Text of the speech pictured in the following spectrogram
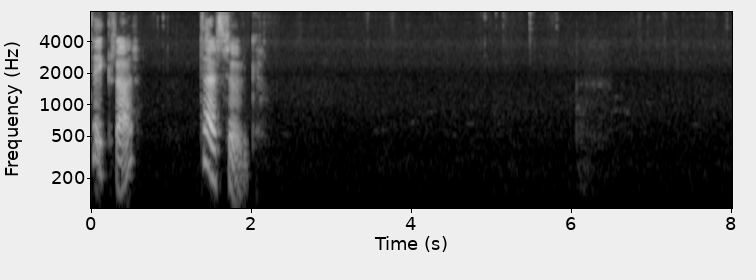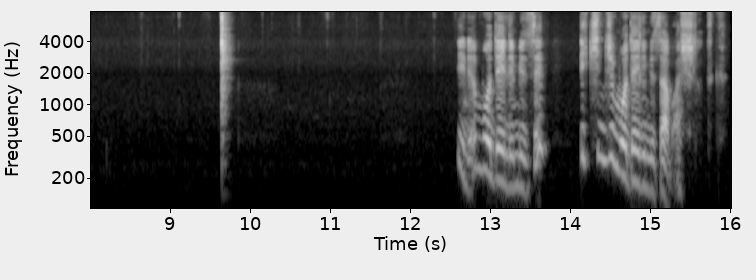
tekrar ters örgü. Yine modelimizin ikinci modelimize başladık.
